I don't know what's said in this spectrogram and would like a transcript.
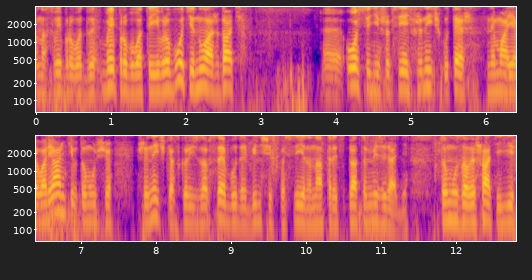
в нас випробувати, її в роботі. Ну а ждати е, осені, щоб сіяти пшеничку, теж немає варіантів, тому що пшеничка, скоріш за все, буде більшість посіяна на 35-му міжрядді. Тому залишати її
